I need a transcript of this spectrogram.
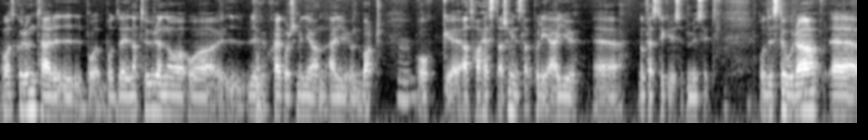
och att gå runt här i både i naturen och, och i, i skärgårdsmiljön är ju underbart. Mm. Och eh, att ha hästar som inslag på det är ju, eh, de flesta tycker det är supermysigt. Och det stora eh,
